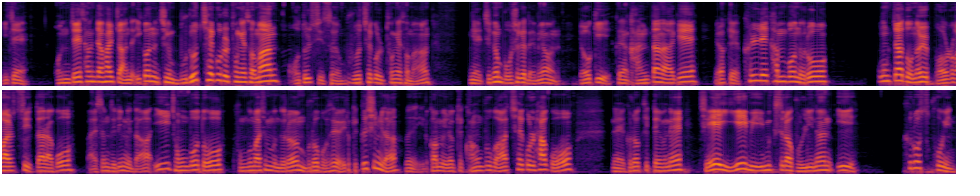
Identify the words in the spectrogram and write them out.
이제 언제 상장할 줄 아는데 이거는 지금 무료 채굴을 통해서만 얻을 수 있어요. 무료 채굴을 통해서만 네 지금 보시게 되면 여기 그냥 간단하게 이렇게 클릭 한 번으로 공짜 돈을 벌어갈 수 있다라고 말씀드립니다. 이 정보도 궁금하신 분들은 물어보세요. 이렇게 끝입니다. 네, 이렇게 하면 이렇게 광부가 채굴하고 네 그렇기 때문에 제2의 미믹스라 불리는 이 크로스 코인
